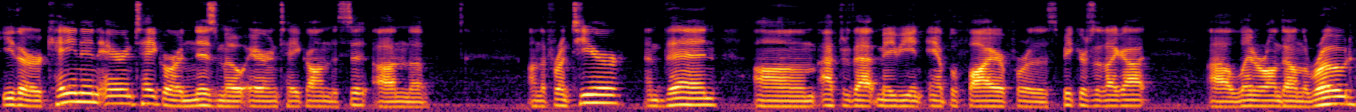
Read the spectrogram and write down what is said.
either K&N air intake or a Nismo air intake on the on the on the Frontier, and then um, after that, maybe an amplifier for the speakers that I got uh, later on down the road.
